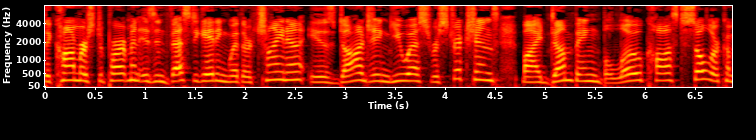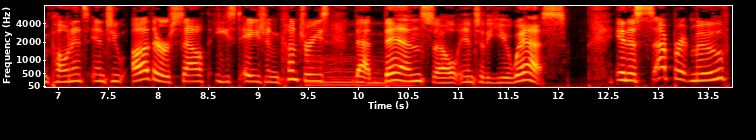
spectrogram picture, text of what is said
The Commerce Department is investigating whether China is dodging U.S. restrictions by dumping below cost solar components into other Southeast Asian countries that mm. then sell into the U.S. In a separate move,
